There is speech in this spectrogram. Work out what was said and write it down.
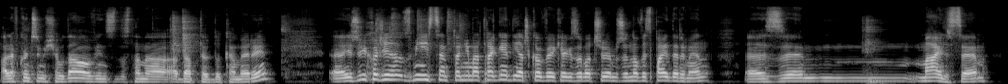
ale w końcu mi się udało, więc dostanę adapter do kamery. E, jeżeli chodzi z miejscem, to nie ma tragedii, aczkolwiek jak zobaczyłem, że nowy Spider-Man e, z mm, Milesem e,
